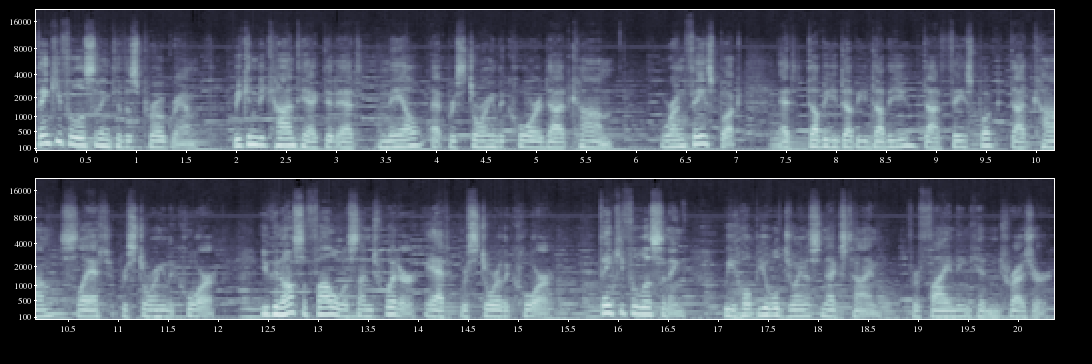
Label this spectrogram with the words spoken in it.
Thank you for listening to this program. We can be contacted at mail at restoringthecore.com. We're on Facebook at www.facebook.com slash restoringthecore. You can also follow us on Twitter at restorethecore. Thank you for listening. We hope you will join us next time for Finding Hidden Treasure.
